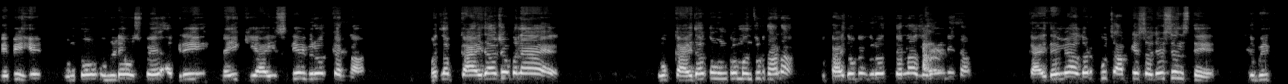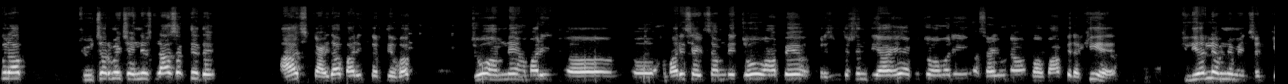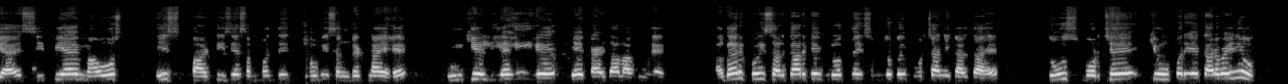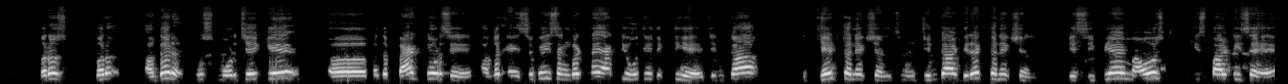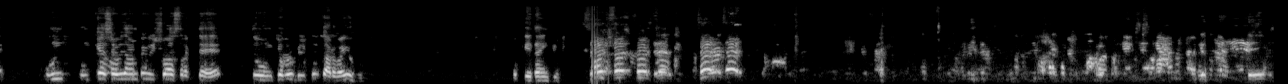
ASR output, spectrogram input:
मे बी हिट उनको उन्होंने उस पर अग्री नहीं किया इसलिए विरोध करना। मतलब कायदा जो बनाया है वो कायदा तो उनको मंजूर था ना तो कायदों का विरोध करना ज़रूरी नहीं था। कायदे में अगर कुछ आपके सजेशंस थे तो बिल्कुल आप फ्यूचर में चेंजेस ला सकते थे। आज कायदा पारित करते वक्त जो हमने हमारी अ, अ, हमारी साइड से हमने जो वहाँ पे प्रेजेंटेशन दिया है या फिर जो हमारी असाइनमेंट वहाँ पे रखी है क्लियरली हमने मेंशन किया है सीपीआई माओस्ट इस पार्टी से संबंधित जो भी संगठनाएँ हैं, उनके लिए ही ये ये कायदा लागू है। अगर कोई सरकार के विरोध में समझो कोई मोर्चा निकालता है तो उस मोर्चे के ऊपर ये कार्रवाई नहीं होगी। पर उस, पर अगर उस मोर्चे के मतलब बैक डोर से अगर ऐसी कोई संगठनाएँ एक्टिव होती दिखती है, जिनका थेट कनेक्शन जिनका डायरेक्ट कनेक्शन ये सीपीआई माओस्ट इस पार्टी से है, उन, उनके संविधान पे विश्वास रखते हैं तो उनके ऊपर बिल्कुल कार्रवाई होगी। Okay thank you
